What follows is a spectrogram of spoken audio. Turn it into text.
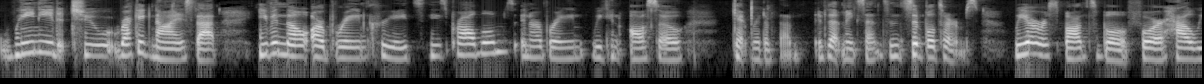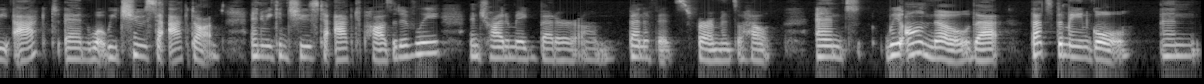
we need to recognize that even though our brain creates these problems in our brain, we can also get rid of them, if that makes sense. In simple terms, we are responsible for how we act and what we choose to act on. And we can choose to act positively and try to make better um, benefits for our mental health. And we all know that that's the main goal. And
